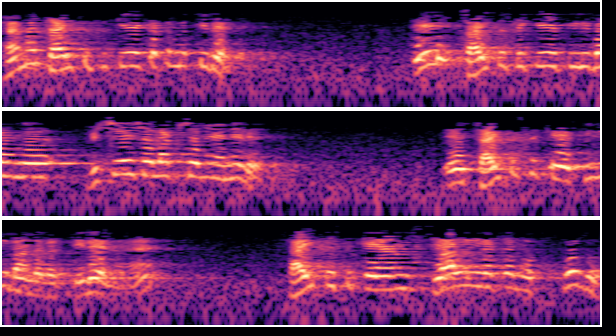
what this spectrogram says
හැම චෛතසිකයකටම තිබෙනවා. ඒ චෛතසිකයේ පිළිබඳ විශේෂ ලක්ෂණය නෙවෙයි. ඒ චෛතසිකයේ පිළිබඳව තිබෙන චෛතසිකයන් සියල්ලටම පොදු.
